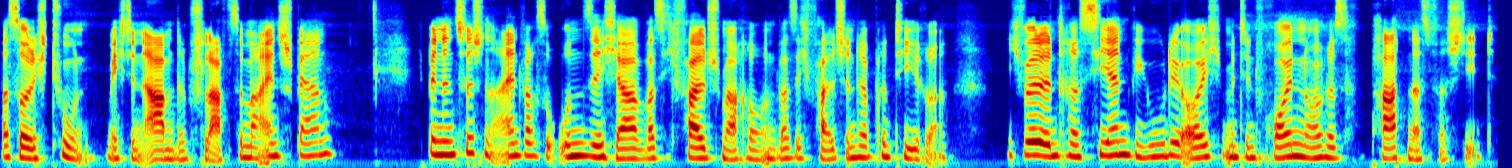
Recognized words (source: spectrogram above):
Was soll ich tun? Mich den Abend im Schlafzimmer einsperren? Ich bin inzwischen einfach so unsicher, was ich falsch mache und was ich falsch interpretiere. Ich würde interessieren, wie gut ihr euch mit den Freunden eures Partners versteht.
